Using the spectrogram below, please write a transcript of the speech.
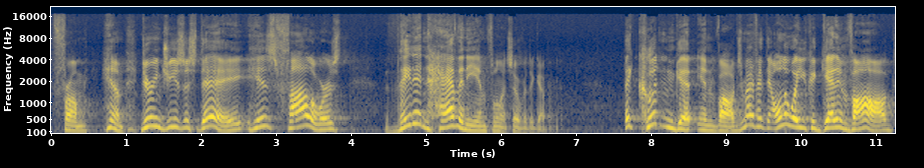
from him. During Jesus' day, his followers, they didn't have any influence over the government. They couldn't get involved. As a matter of fact, the only way you could get involved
